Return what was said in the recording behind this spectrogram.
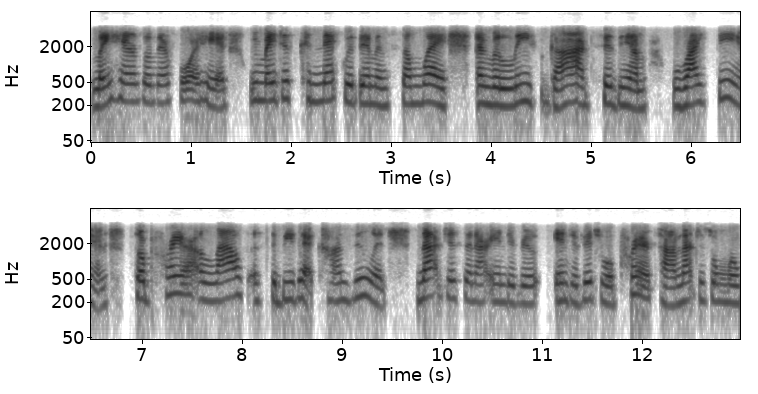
lay hands on their forehead. We may just connect with them in some way and release God to them right then. So prayer allows us to be that conduit, not just in our individual individual prayer time, not just when we're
